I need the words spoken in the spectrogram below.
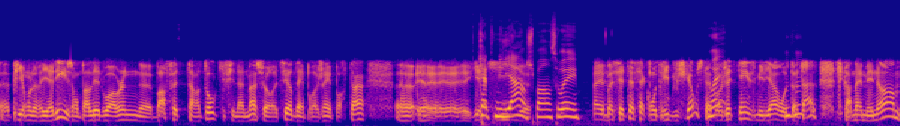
euh, puis on le réalise, on parlait de Warren euh, Buffett tantôt qui finalement se retire d'un projet important. Euh, 4 milliards, je pense, oui. Eh ben, c'était sa contribution, c'était un projet de 15 milliards au mm-hmm. total. C'est quand même énorme.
